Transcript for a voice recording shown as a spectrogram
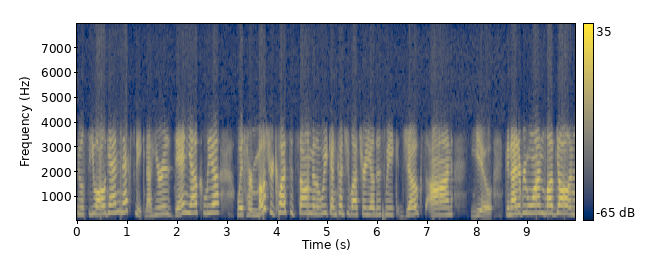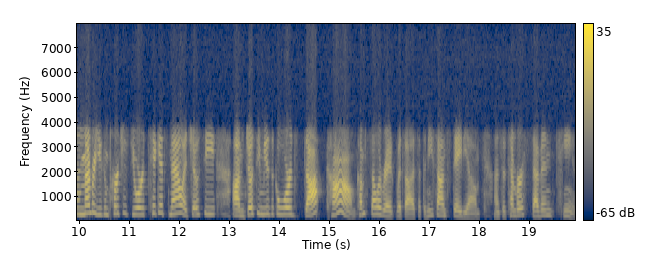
We will see you all again next week. Now, here is Danielle Kalia with her most requested song of the week on Country Blast Radio this week, Jokes on you. Good night, everyone. Love y'all. And remember, you can purchase your tickets now at Josie, um, JosieMusicAwards.com. Come come celebrate with us at the Nissan Stadium on September 17th.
